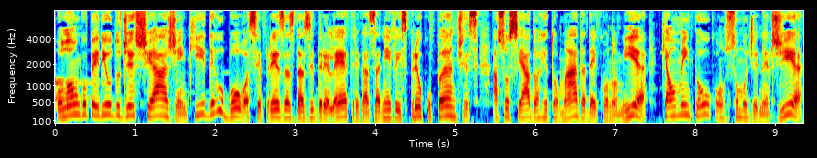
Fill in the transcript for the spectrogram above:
O longo período de estiagem que derrubou as represas das hidrelétricas a níveis preocupantes, associado à retomada da economia, que aumentou o consumo de energia,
